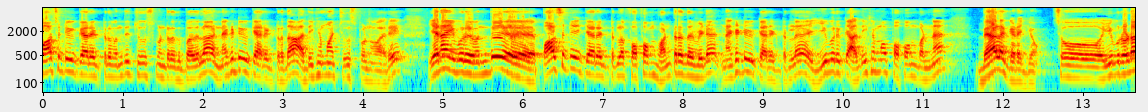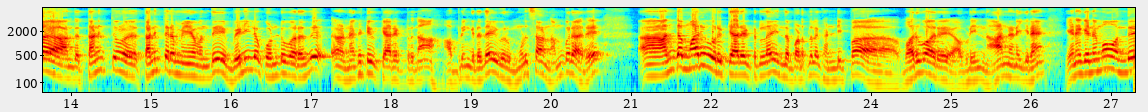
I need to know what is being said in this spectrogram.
பாசிட்டிவ் கேரக்டர் வந்து சூஸ் பண்ணுறது பதிலாக நெகட்டிவ் கேரக்டர் தான் அதிகமாக சூஸ் பண்ணுவார். ஏன்னா இவர் வந்து பாசிட்டிவ் கேரக்டரில் பர்ஃபார்ம் பண்ணுறதை விட நெகட்டிவ் கேரக்டரில் இவருக்கு அதிகமாக பர்ஃபார்ம் பண்ண வேலை கிடைக்கும். ஸோ இவரோட அந்த தனித்து தனித்திறமையை வந்து வெளியில் கொண்டு வர்றது நெகட்டிவ் கேரக்டர் தான் அப்படிங்கிறத இவர் முழுசாக நம்புகிறாரு அந்த மாதிரி ஒரு கேரக்டரில் இந்த படத்தில் கண்டிப்பாக வருவார் அப்படின்னு நான் நினைக்கிறேன். எனக்கு என்னமோ வந்து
